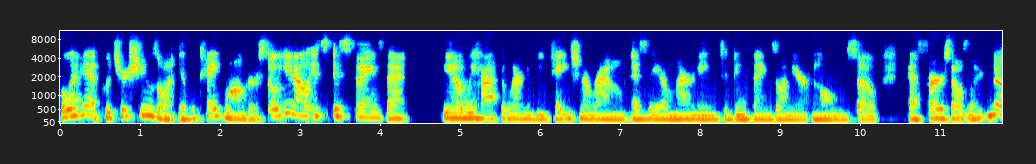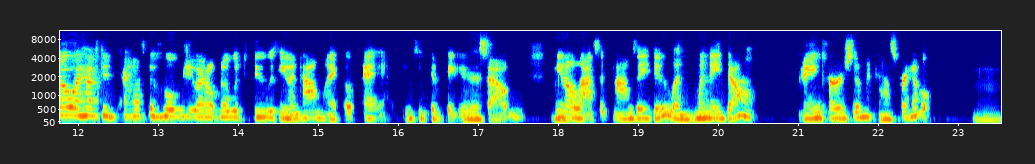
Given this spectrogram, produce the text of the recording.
go ahead, put your shoes on. It will take longer. So, you know, it's it's things that, you know, we have to learn to be patient around as they are learning to do things on their own. So at first I was like, no, I have to I have to hold you. I don't know what to do with you. And now I'm like, okay, I think you can figure this out. And, you know, lots of times they do. And when they don't, I encourage them to ask for help. Mm.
